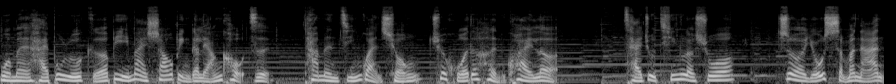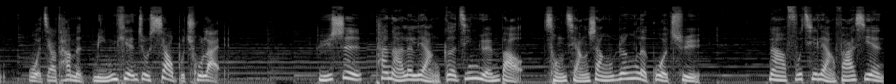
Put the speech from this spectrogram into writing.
我们还不如隔壁卖烧饼的两口子。”他们尽管穷，却活得很快乐。财主听了说：“这有什么难？我叫他们明天就笑不出来。”于是他拿了两个金元宝，从墙上扔了过去。那夫妻俩发现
